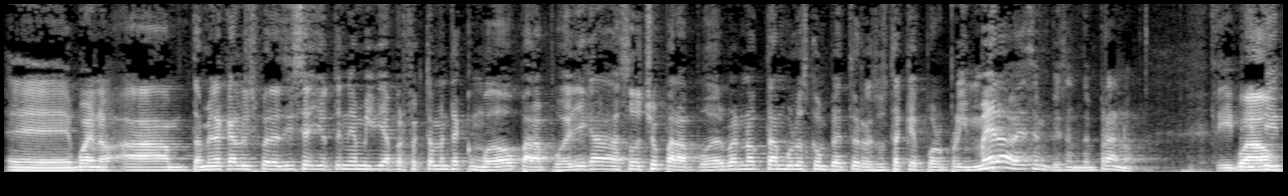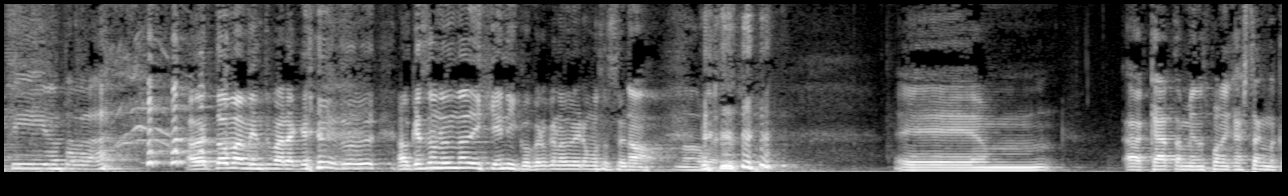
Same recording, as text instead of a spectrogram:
Eh, bueno, am, también acá Luis Pérez dice, yo tenía mi día perfectamente acomodado para poder llegar a las 8 para poder ver Noctámbulos completo y resulta que por primera vez empiezan temprano. La- A ver, toma miento para que... Aunque eso no es nada higiénico, creo que no deberíamos hacer. No, no lo voy a hacer. Eh, acá también nos pone hashtag Noc-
